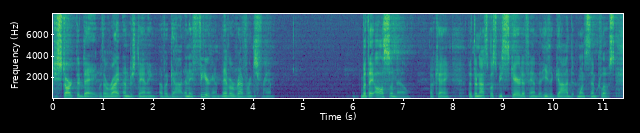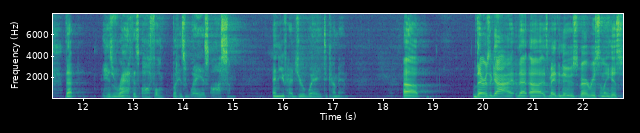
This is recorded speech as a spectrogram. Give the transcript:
who start their day with a right understanding of a God, and they fear him, they have a reverence for him. But they also know, okay, that they're not supposed to be scared of him, that he's a God that wants them close, that his wrath is awful, but his way is awesome, and you've had your way to come in. Uh, there's a guy that uh, has made the news very recently. His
